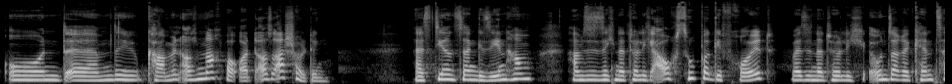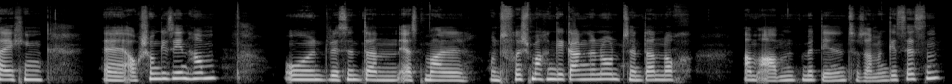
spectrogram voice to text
und ähm, die kamen aus dem Nachbarort, aus Ascholting. Als die uns dann gesehen haben, haben sie sich natürlich auch super gefreut, weil sie natürlich unsere Kennzeichen äh, auch schon gesehen haben. Und wir sind dann erstmal uns frisch machen gegangen und sind dann noch am Abend mit denen zusammengesessen.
